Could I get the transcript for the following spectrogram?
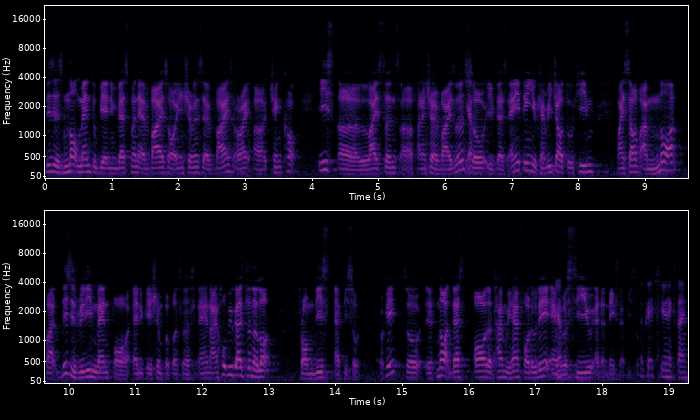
this is not meant to be an investment advice or insurance advice. All right, uh, Chen Kok is a licensed uh, financial advisor. Yep. So if there's anything, you can reach out to him. Myself, I'm not, but this is really meant for education purposes, and I hope you guys learn a lot from this episode. Okay, so if not, that's all the time we have for today, and Yep. we'll see you at the next episode. Okay, see you next time.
